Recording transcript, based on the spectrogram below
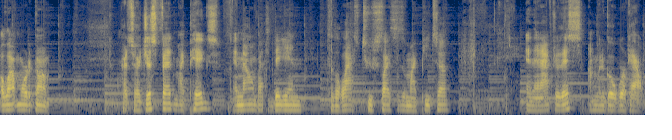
A lot more to come. All right, so I just fed my pigs, and now I'm about to dig in to the last two slices of my pizza. And then after this, I'm gonna go work out.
